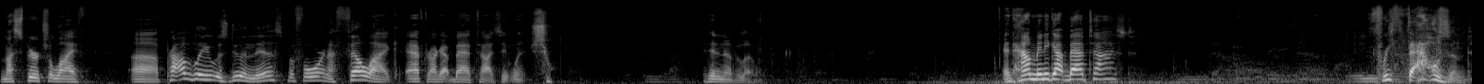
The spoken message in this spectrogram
my spiritual life, uh, probably it was doing this before, and I felt like after I got baptized, it went shoo. It hit another level. And how many got baptized? 3,000.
